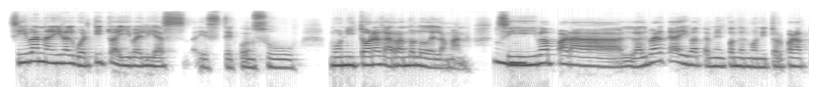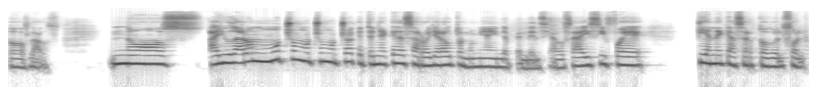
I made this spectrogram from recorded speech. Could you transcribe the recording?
si iban a ir al huertito, ahí iba Elías este, con su monitor agarrándolo de la mano. Si iba para la alberca, iba también con el monitor para todos lados nos ayudaron mucho, mucho, mucho a que tenía que desarrollar autonomía e independencia. O sea, ahí sí fue, tiene que hacer todo el solo.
